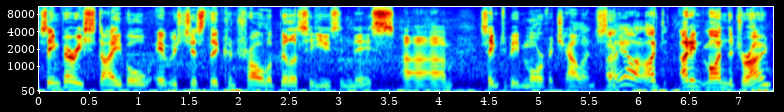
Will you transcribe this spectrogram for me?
seemed very stable. It was just the controllability using this um, seemed to be more of a challenge. So Okay. yeah, I, I didn't mind the drone.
